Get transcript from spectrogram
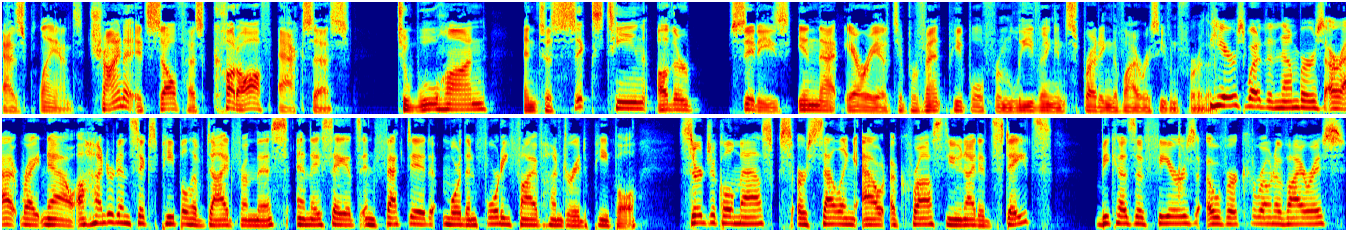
as planned. China itself has cut off access to Wuhan and to 16 other cities in that area to prevent people from leaving and spreading the virus even further. Here's where the numbers are at right now 106 people have died from this, and they say it's infected more than 4,500 people. Surgical masks are selling out across the United States because of fears over coronavirus.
